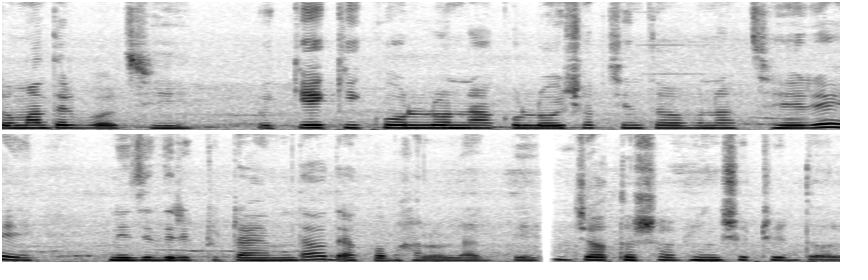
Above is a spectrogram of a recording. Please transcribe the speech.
তোমাদের বলছি, ওই কে কী করল, না করল, ওইসব চিন্তা ভাবনা ছেড়ে নিজেদের একটু টাইম দাও দেখো ভালো লাগবে। যত সব হিংসুটির দল।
